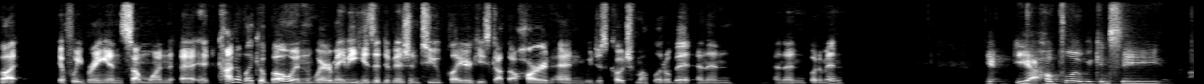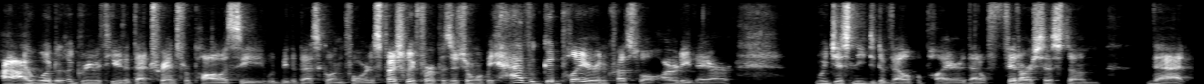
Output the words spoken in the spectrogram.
but if we bring in someone uh, it, kind of like a Bowen, where maybe he's a Division two player, he's got the heart, and we just coach him up a little bit, and then and then put him in. Yeah, hopefully we can see. I, would agree with you that that transfer policy would be the best going forward, especially for a position where we have a good player in Cresswell already there. We just need to develop a player that'll fit our system, that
